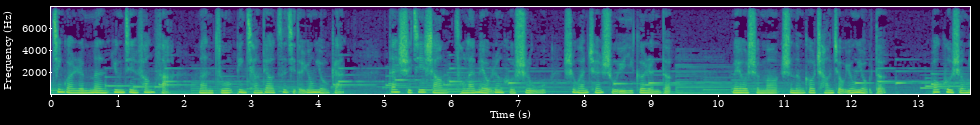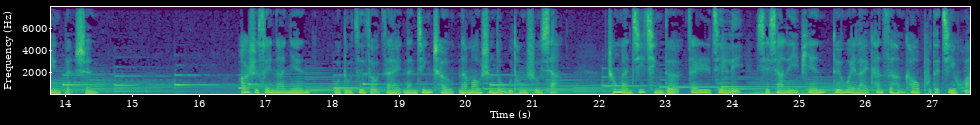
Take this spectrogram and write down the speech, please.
尽管人们用尽方法满足并强调自己的拥有感，但实际上从来没有任何事物是完全属于一个人的。没有什么是能够长久拥有的，包括生命本身。二十岁那年，我独自走在南京城那茂盛的梧桐树下，充满激情地在日记里写下了一篇对未来看似很靠谱的计划。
